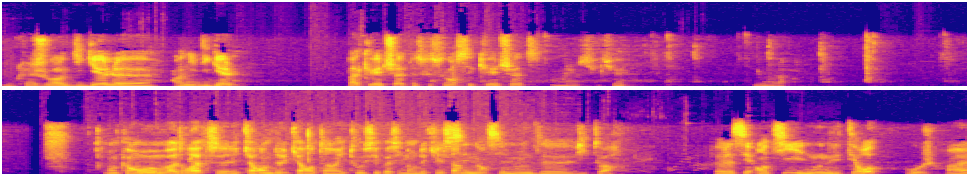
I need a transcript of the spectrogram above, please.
Donc là je joue en Deagle, euh, en e-Deagle. Pas que headshot, parce que souvent c'est que headshot. Je me suis tué. Voilà. Donc en haut à droite, euh, les 42, 41 et tout, c'est quoi C'est le nombre de kills ça? C'est non, c'est le nombre de victoires. Euh, là c'est anti, nous on est terreau, rouge. Il y a Ouais.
